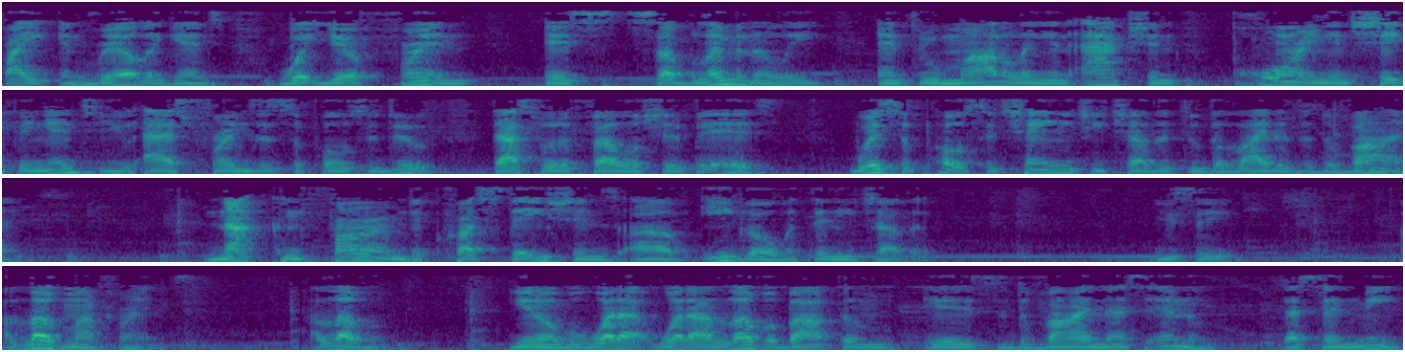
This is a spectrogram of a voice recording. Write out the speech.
fight and rail against what your friend is subliminally and through modeling and action pouring and shaping into you as friends are supposed to do. That's what a fellowship is. We're supposed to change each other through the light of the divine, not confirm the crustaceans of ego within each other. You see? I love my friends. I love them. You know, but what I what I love about them is the divine that's in them, that's in me.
